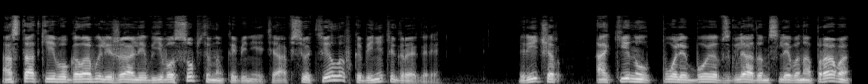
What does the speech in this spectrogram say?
остатки его головы лежали в его собственном кабинете, а все тело в кабинете Грегори. Ричард окинул поле боя взглядом слева направо.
